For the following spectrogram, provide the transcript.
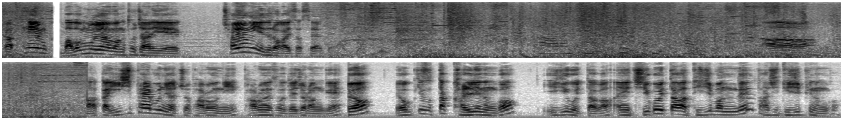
그니까 템 마법무녀 망토 자리에 처형이 들어가 있었어야 돼. 아. 아까 28분이었죠 바론이. 바론에서 내절한 게. 왜요? 여기서 딱 갈리는 거? 이기고 있다가? 아니 지고 있다가 뒤집었는데 다시 뒤집히는 거.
